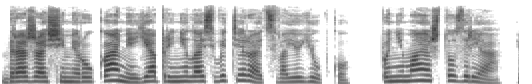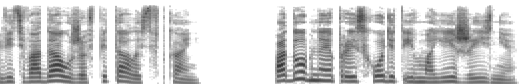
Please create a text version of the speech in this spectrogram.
Дрожащими руками я принялась вытирать свою юбку, понимая, что зря, ведь вода уже впиталась в ткань. Подобное происходит и в моей жизни.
